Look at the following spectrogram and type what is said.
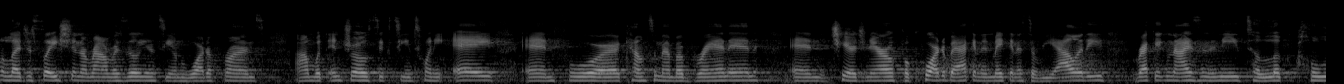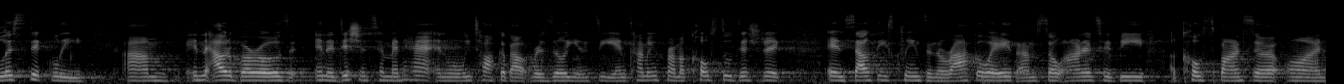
legislation around resiliency on waterfronts um, with intro 1620A and for council member Brannan and Chair Gennaro for quarterbacking and making this a reality, recognizing the need to look holistically um, in the outer boroughs, in addition to Manhattan, when we talk about resiliency and coming from a coastal district in Southeast Queens and the Rockaways. I'm so honored to be a co-sponsor on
